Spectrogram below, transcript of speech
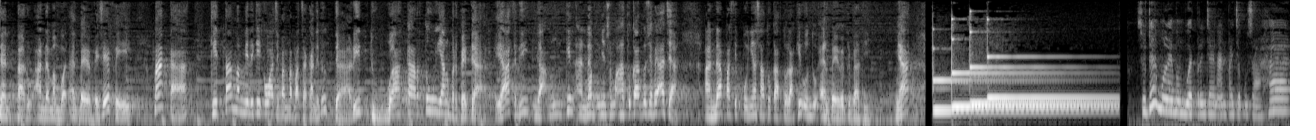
dan baru Anda membuat NPWP CV, maka kita memiliki kewajiban perpajakan itu dari dua kartu yang berbeda ya. Jadi nggak mungkin anda punya cuma satu kartu CV aja. Anda pasti punya satu kartu lagi untuk NPWP pribadi ya. Sudah mulai membuat perencanaan pajak usaha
